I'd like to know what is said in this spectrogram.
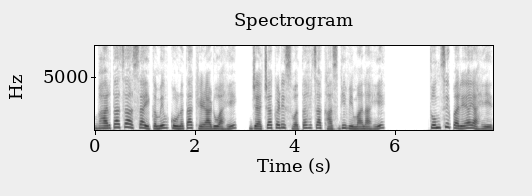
भारताचा असा एकमेव कोणता खेळाडू आहे ज्याच्याकडे स्वतःचा खासगी विमान आहे? तुमचे पर्याय आहेत.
